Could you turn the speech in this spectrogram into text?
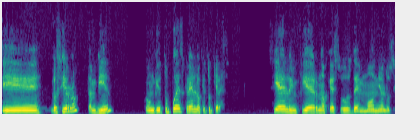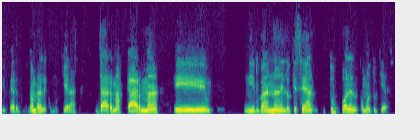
Eh, lo cierro también con que tú puedes creer en lo que tú quieras. Cielo, infierno, Jesús, demonio, Lucifer, nómbrale como quieras, Dharma, karma, eh, nirvana, y lo que sea, tú ponlo como tú quieras.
